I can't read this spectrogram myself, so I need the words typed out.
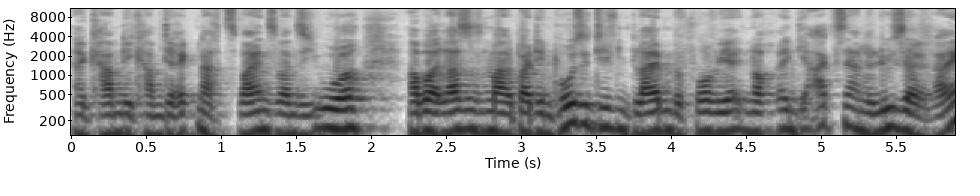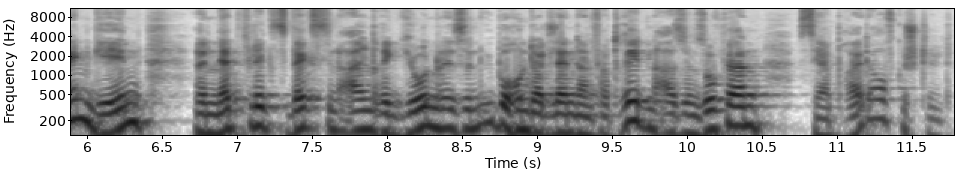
äh, kamen. Die kamen direkt nach 22 Uhr. Aber lass uns mal bei dem Positiven bleiben, bevor wir noch in die Aktienanalyse reingehen. Äh, Netflix wächst in allen Regionen und ist in über 100 Ländern vertreten. Also insofern sehr breit aufgestellt.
